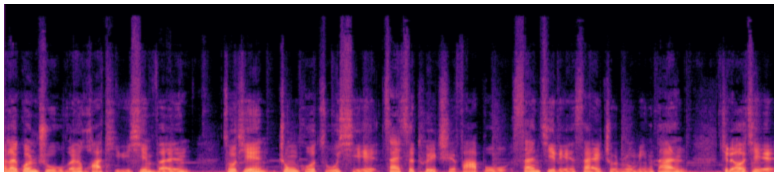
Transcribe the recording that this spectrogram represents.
再来关注文化体育新闻。昨天，中国足协再次推迟发布三级联赛准入名单。据了解，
